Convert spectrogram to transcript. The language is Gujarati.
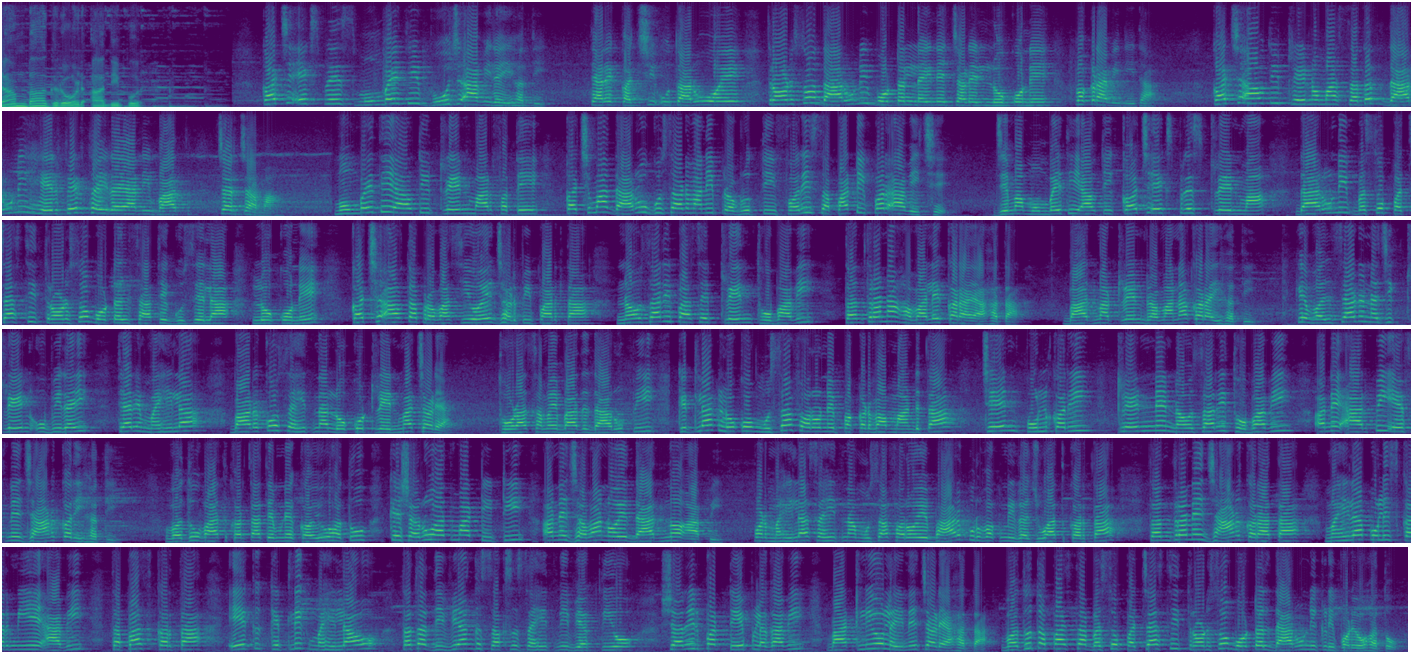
Rambagh road, Adipur. Kutch express મુંબઈથી ભુજ આવી રહી હતી. ત્યારે કચ્છી ઉતારુઓએ ત્રણસો દારૂની બોટલ લઈને ચડેલ લોકોને પકડાવી દીધા. કચ્છ આવતી ટ્રેનોમાં સતત દારૂની હેરફેર થઈ રહ્યાની વાત ચર્ચામાં. મુંબઈથી આવતી ટ્રેન મારફતે કચ્છમાં દારૂ ઘુસાડવાની પ્રવૃત્તિ ફરી સપાટી પર આવી છે. જેમાં મુંબઈથી આવતી કચ્છ એક્સપ્રેસ ટ્રેનમાં દારૂની બસો પચાસથી ત્રણસો બોટલ સાથે ઘૂસેલા લોકોને કચ્છ આવતા પ્રવાસીઓએ ઝડપી પાડતા નવસારી પાસે ટ્રેન થોભાવી તંત્રના હવાલે કરાયા હતા. બાદમાં ટ્રેન રવાના કરાઈ હતી કે વલસાડ નજીક ટ્રેન ઊભી રહી ત્યારે મહિલા બાળકો સહિતના લોકો ટ્રેનમાં ચડ્યા. થોડા સમય બાદ દારૂ પી કેટલાક લોકો મુસાફરોને પકડવા માંડતા, ચેન પુલ કરી, ટ્રેનને નવસારી થોભાવી અને આરપીએફને જાણ કરી હતી. વધુ વાત કરતા તેમણે કહ્યું હતું કે શરૂઆતમાં ટીટી અને જવાનોએ દાદ ન આપી. પણ મહિલા સહિતના મુસાફરોએ ભારપૂર્વકની રજૂઆત કરતા, તંત્રને જાણ કરાતા, મહિલા પોલીસ કર્મીએ આવી તપાસ કરતા એક કેટલીક મહિલાઓ તથા દિવ્યાંગ શખ્સ સહિતની વ્યક્તિઓ શરીર પર ટેપ લગાવી બાટલીઓ લઈને ચડ્યા હતા. વધુ તપાસતા બસો પચાસથી ત્રણસો બોટલ દારૂ નીકળી પડ્યો હતો.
